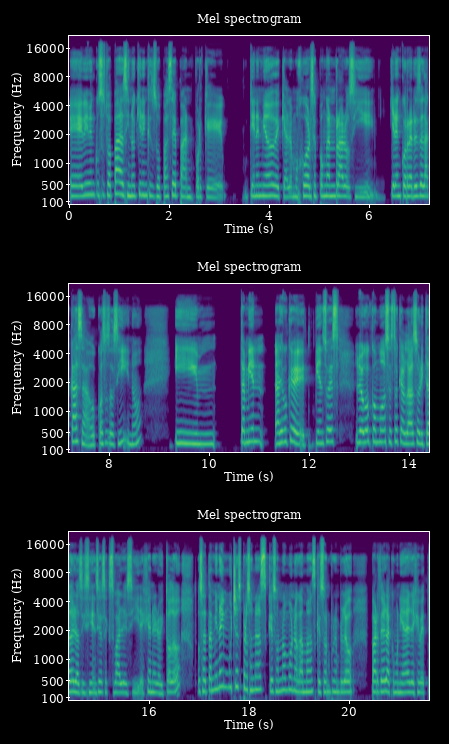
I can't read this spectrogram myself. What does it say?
eh, viven con sus papás y no quieren que sus papás sepan porque tienen miedo de que a lo mejor se pongan raros y quieren correr desde la casa o cosas así, ¿no? Y mm, también algo que pienso es luego cómo es esto que hablabas ahorita de las disidencias sexuales y de género y todo. O sea, también hay muchas personas que son no monógamas, que son, por ejemplo, parte de la comunidad LGBT.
